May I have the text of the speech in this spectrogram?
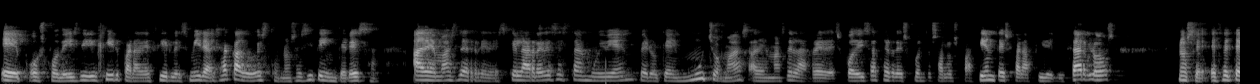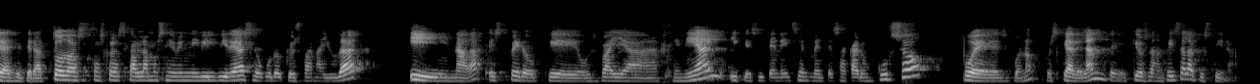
eh, os podéis dirigir para decirles, mira, he sacado esto, no sé si te interesa. Además de redes, que las redes están muy bien, pero que hay mucho más además de las redes. Podéis hacer descuentos a los pacientes para fidelizarlos, no sé, etcétera, etcétera. Todas estas cosas que hablamos en Nivel Video seguro que os van a ayudar y nada, espero que os vaya genial y que si tenéis en mente sacar un curso, pues bueno, pues que adelante, que os lancéis a la piscina.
